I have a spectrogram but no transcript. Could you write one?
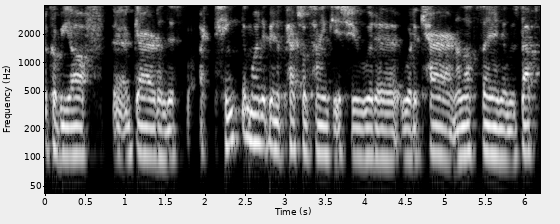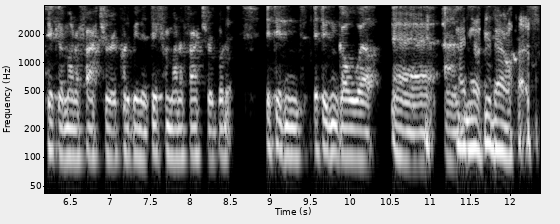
I could be off uh, guard on this. But I think there might have been a petrol tank issue with a with a car, and I'm not saying it was that particular manufacturer. It could have been a different manufacturer, but it, it didn't it didn't go well. Uh, and I know who that was.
